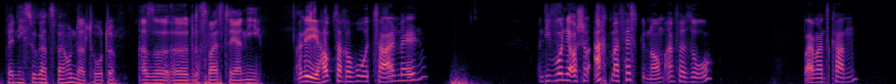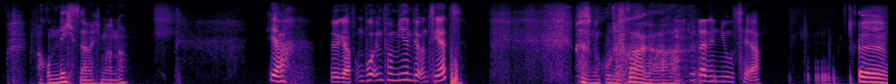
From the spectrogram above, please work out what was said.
Wenn nicht sogar 200 Tote. Also, äh, das weißt du ja nie. Ah, Nee, Hauptsache hohe Zahlen melden. Und die wurden ja auch schon achtmal festgenommen, einfach so. Weil man es kann. Warum nicht, sag ich mal, ne? Ja, Ögaf. Und wo informieren wir uns jetzt? Das ist eine gute Frage, aber. Gibst du deine News her? Äh,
